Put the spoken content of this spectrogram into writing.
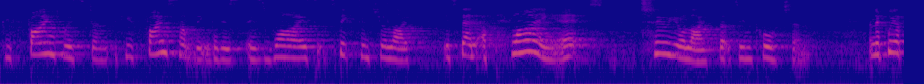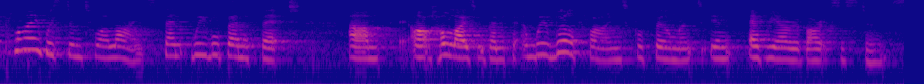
If you find wisdom, if you find something that is, is wise, that speaks into your life, it's then applying it to your life that's important. And if we apply wisdom to our lives, then we will benefit, um, our whole lives will benefit, and we will find fulfillment in every area of our existence.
